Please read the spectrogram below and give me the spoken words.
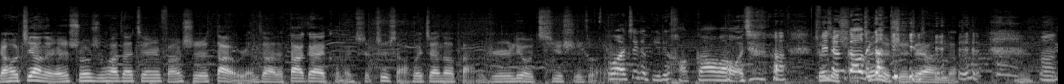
嗯，然后这样的人，说实话，在健身房是大有人在的，大概可能是至少会占到百分之六七十左右。哇，这个比例好高啊！我觉得非常高的一个比例。是这样的。嗯，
